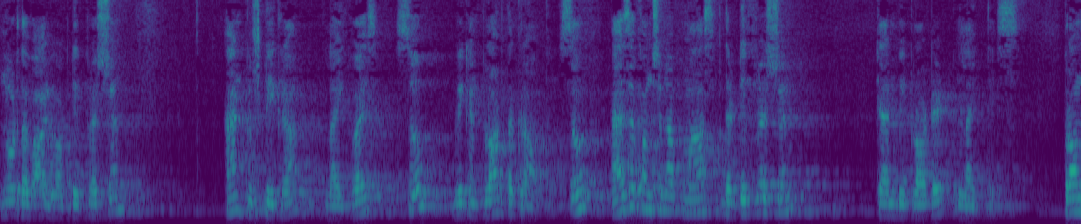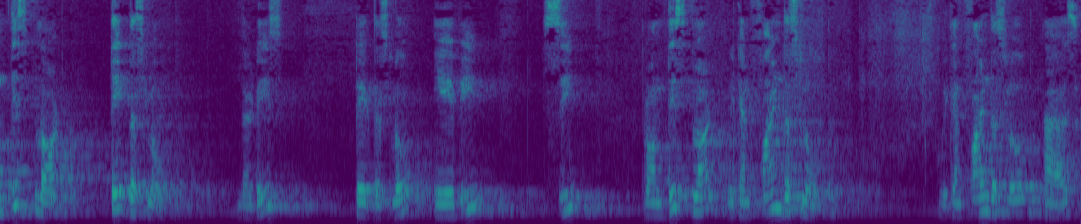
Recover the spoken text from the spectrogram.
note the value of depression and 50 gram likewise. So we can plot the graph. So as a function of mass the depression can be plotted like this. From this plot take the slope that is take the slope AB, ABC. From this plot we can find the slope. We can find the slope as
